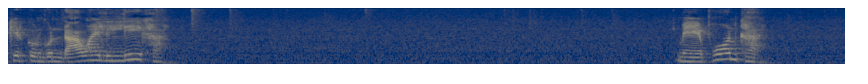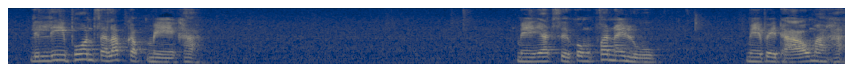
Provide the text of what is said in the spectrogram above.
เคสเป็นคนดาวให้ลิลลี่ค่ะเมย์พ่นค่ะ ลิลลี่พ่นสลับกับเมย์ค่ะเมย์อยากซื้อของฟันให้ลูกเมย์ไปดาวมาค่ะ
